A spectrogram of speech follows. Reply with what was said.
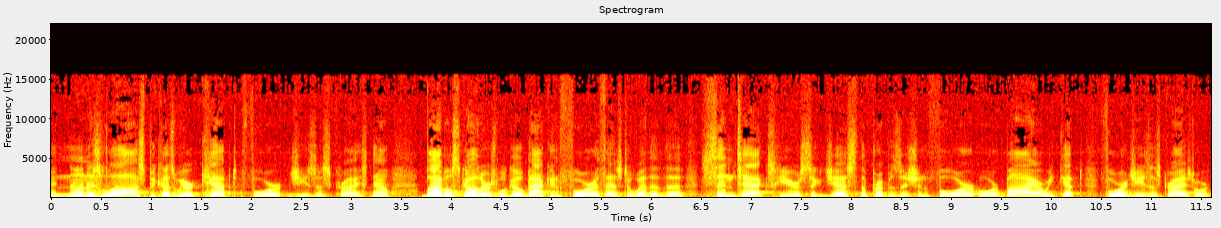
And none is lost because we are kept for Jesus Christ. Now, Bible scholars will go back and forth as to whether the syntax here suggests the preposition for or by. Are we kept for Jesus Christ or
